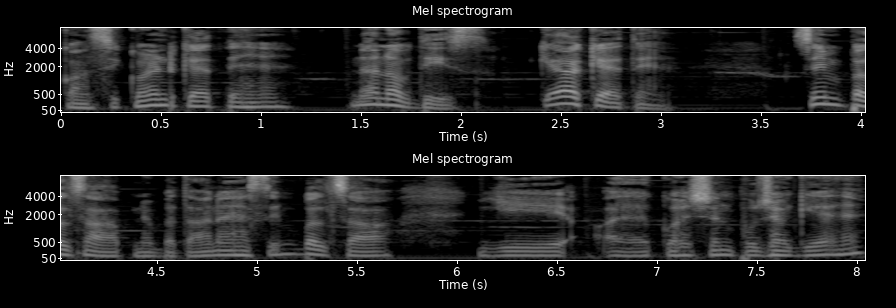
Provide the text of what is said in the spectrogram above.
कॉन्सिक्वेंट कहते हैं नन ऑफ़ दिस क्या कहते हैं? सिंपल सा आपने बताना है, सिंपल सा ये क्वेश्चन पूछा गया है।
